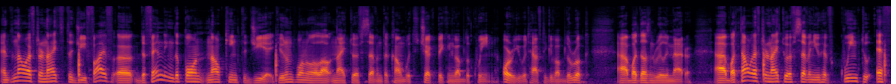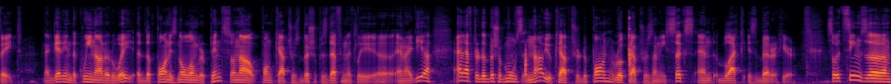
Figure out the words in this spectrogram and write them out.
And now after knight to g5, uh, defending the pawn, now king to g8. You don't want to allow knight to f7 to come with check picking up the queen, or you would have to give up the rook, uh, but doesn't really matter. Uh, but now after knight to f7, you have queen to f8. Getting the queen out of the way, uh, the pawn is no longer pinned, so now pawn captures bishop is definitely uh, an idea. And after the bishop moves, now you capture the pawn, rook captures on e6, and black is better here. So it seems uh,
